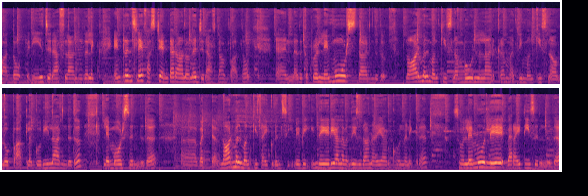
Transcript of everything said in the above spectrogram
பார்த்தோம். பெரிய ஜிராஃப்லாம் இருந்தது. லைக் என்ட்ரன்ஸ்லேயே ஃபஸ்ட்டு என்டர் ஆனோன்னே ஜிராஃப் தான் பார்த்தோம். அண்ட் அதுக்கப்புறம் லெமூர்ஸ் தான் இருந்தது. நார்மல் மங்கீஸ் நம்ம ஊர்லலாம் இருக்கிற மாதிரி மங்கீஸ் நான் அவ்வளோ பார்க்கல. கொரிலா இருந்தது லெமோர்ஸ் இருந்தது. But normal monkeys I couldn't see maybe இந்த ஏரியாவில் வந்து இதுதான் நிறையா இருக்கும்னு நினைக்கிறேன். ஸோ லெமூர்லேயே வெரைட்டிஸ் இருந்தது.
